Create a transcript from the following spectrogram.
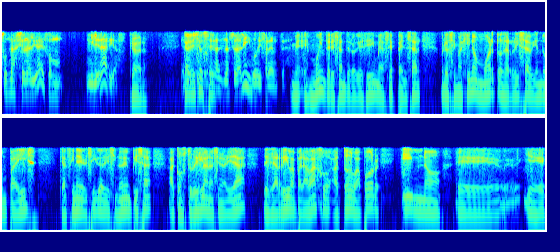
sus nacionalidades son milenarias claro entonces, nacionalismo diferente. es muy interesante lo que decís y me haces pensar, me los imagino muertos de risa viendo un país que a fines del siglo XIX empieza a construir la nacionalidad desde arriba para abajo a todo vapor, himno, eh, eh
